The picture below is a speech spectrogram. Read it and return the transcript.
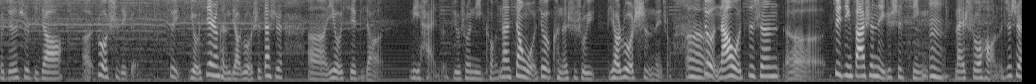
我觉得是比较呃弱势的一个，就有些人可能比较弱势，但是呃也有些比较。厉害的，比如说 Nico，那像我就可能是属于比较弱势的那种。嗯，就拿我自身呃最近发生的一个事情嗯来说好了，就是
